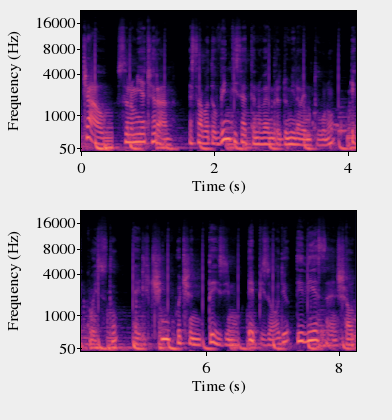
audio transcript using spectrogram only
Ciao, sono Mia Ceran. È sabato 27 novembre 2021 e questo è il cinquecentesimo episodio di The Essential,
